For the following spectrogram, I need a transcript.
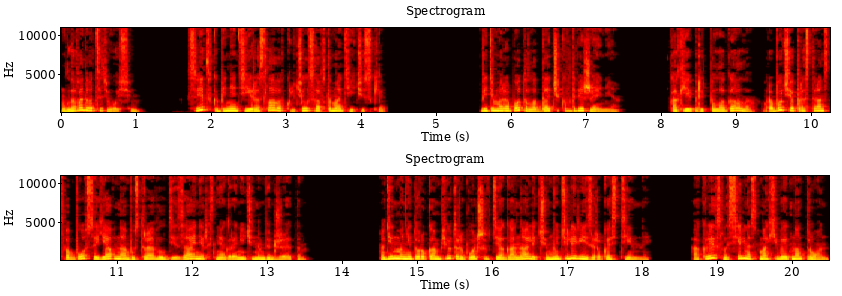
Глава 28. Свет в кабинете Ярослава включился автоматически. Видимо, работал от датчиков движения. Как я и предполагала, рабочее пространство босса явно обустраивал дизайнер с неограниченным бюджетом. Один монитор у компьютера больше в диагонали, чем мой телевизор в гостиной, а кресло сильно смахивает на трон.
